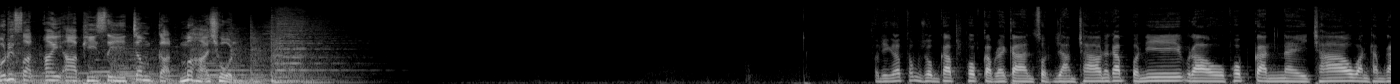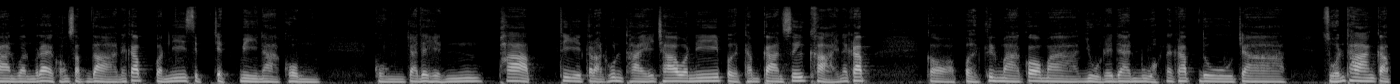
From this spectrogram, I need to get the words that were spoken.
บริษัท IRPC จำกัดมหาชน สวัสดีครับท่านผู้ชมครับพบกับรายการสดยามเช้านะครับ วันนี้เราพบกันในเช้าวันทำงานวันแรกของสัปดาห์นะครับ วันนี้ 17 มีนาคม คงจะได้เห็นภาพ ที่ตลาดหุ้นไทยเช้าวันนี้เปิดทำการซื้อขายนะครับ ก็เปิดขึ้นมาก็มาอยู่ในแดนบวกนะครับ ดูจะสวนทางกับ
